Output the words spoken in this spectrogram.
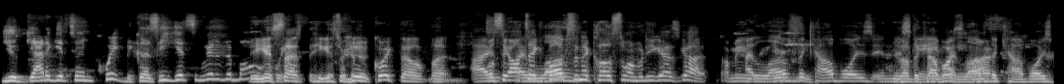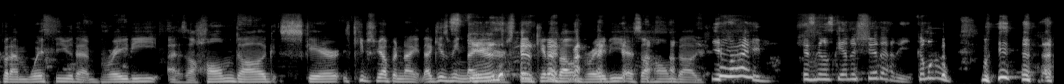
You got to get to him quick because he gets rid of the ball. he gets quick. he gets rid of it quick though. But I, we'll see. I'll I take love, Bucks in a close one. What do you guys got? I mean, I love the Cowboys in this love the game. Cowboys? I love Alright. the Cowboys, but I'm with you that Brady as a home dog scare it keeps me up at night. That gives me Scared? nightmares thinking about Brady as a home dog. You're right. It's gonna scare the shit out of you. Come on.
